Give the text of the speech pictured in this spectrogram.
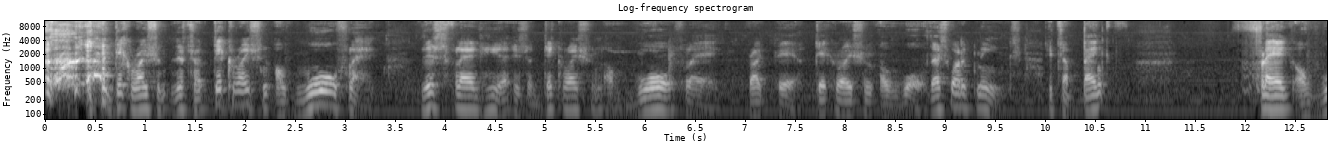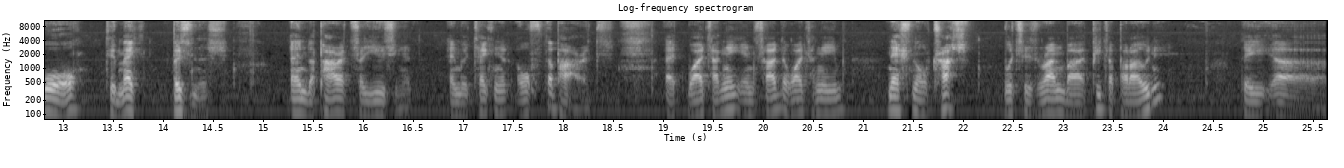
decoration, it's a decoration of war flag. This flag here is a decoration of war flag, right there, decoration of war. That's what it means. It's a bank flag of war to make business, and the pirates are using it, and we're taking it off the pirates at Waitangi, inside the Waitangi National Trust, which is run by Peter Parauni, the uh,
